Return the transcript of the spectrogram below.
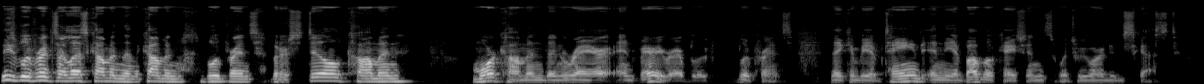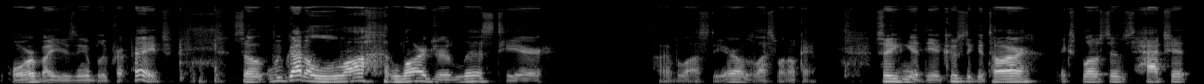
these blueprints are less common than the common blueprints, but are still common, more common than rare and very rare blue, blueprints. They can be obtained in the above locations, which we've already discussed, or by using a blueprint page. So we've got a lot larger list here. High velocity arrows, last one. Okay. So you can get the acoustic guitar, explosives, hatchet,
